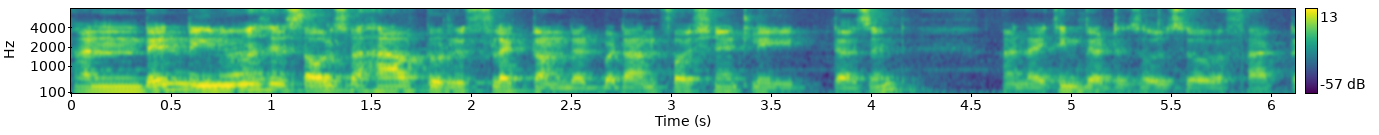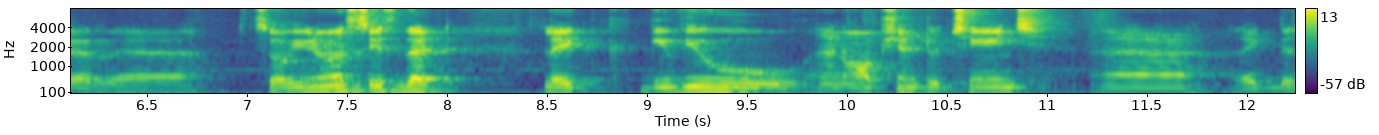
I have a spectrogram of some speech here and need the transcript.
and then the universities also have to reflect on that but unfortunately it doesn't and i think that is also a factor uh, so universities that like give you an option to change uh, like the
